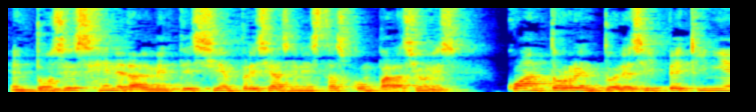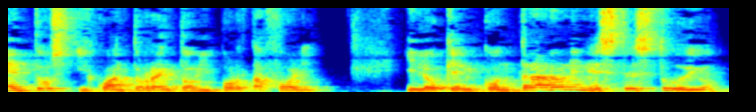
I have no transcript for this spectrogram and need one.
Entonces, generalmente siempre se hacen estas comparaciones cuánto rentó el S&P 500 y cuánto rentó mi portafolio. Y lo que encontraron en este estudio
